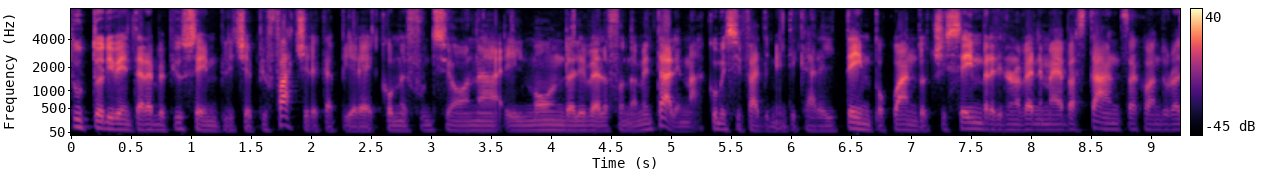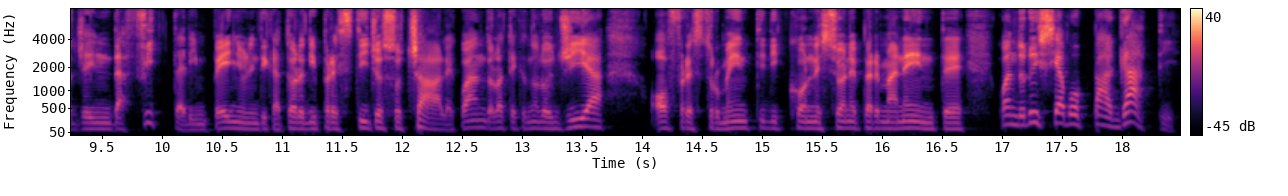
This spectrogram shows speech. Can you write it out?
tutto diventerebbe più semplice, più facile capire come funziona il mondo a livello fondamentale, ma come si fa a dimenticare il tempo quando ci sembra di non averne mai abbastanza, quando un'agenda fitta di impegno è un indicatore di prestigio sociale, quando la tecnologia offre strumenti di connessione permanente, quando noi siamo pagati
